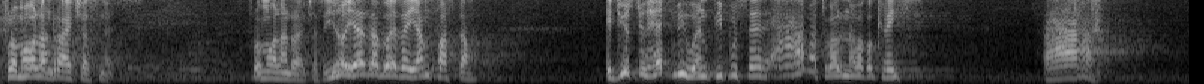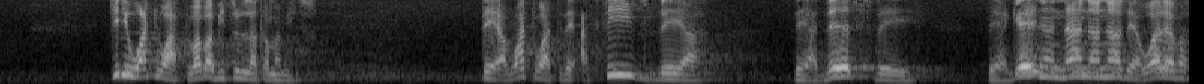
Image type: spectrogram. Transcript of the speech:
from all unrighteousness. From all unrighteousness. You know, years ago, as a young pastor, it used to hurt me when people said, ah, but well, never go crazy. Ah. Kidi what what? Baba bitsulla kama bitsu. They are what what? They are thieves, they are they are this, they they are again, na na na, they are whatever.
